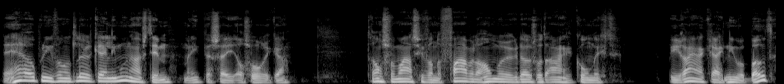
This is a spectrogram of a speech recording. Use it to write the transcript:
De heropening van het Lurk Limoenhuis, Tim, maar niet per se als horeca. Transformatie van de Fabula hamburgerdoos wordt aangekondigd. Piraya krijgt nieuwe boten.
